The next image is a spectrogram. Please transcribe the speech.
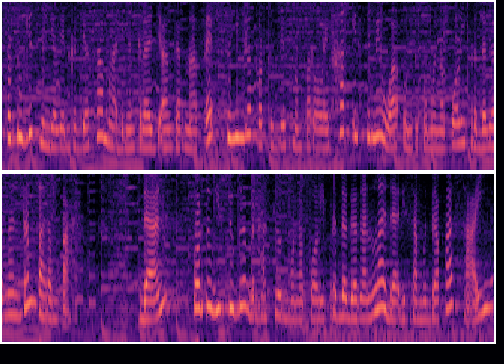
Portugis menjalin kerjasama dengan kerajaan Ternate sehingga Portugis memperoleh hak istimewa untuk memonopoli perdagangan rempah-rempah. Dan Portugis juga berhasil memonopoli perdagangan lada di Samudra Pasai,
